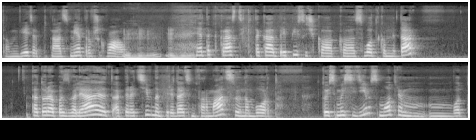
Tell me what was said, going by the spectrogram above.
там ветер 15 метров, шквал. Uh-huh, uh-huh. Это как раз-таки такая приписочка к сводкам Метар, которая позволяет оперативно передать информацию на борт. То есть мы сидим, смотрим, вот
